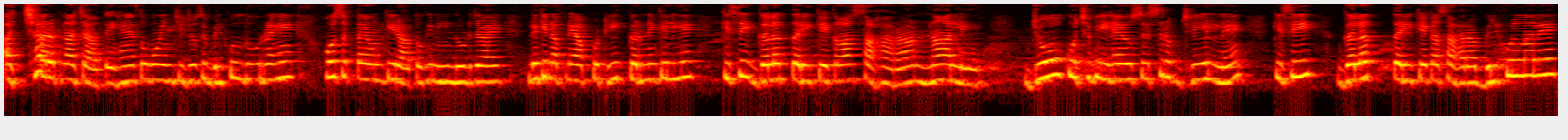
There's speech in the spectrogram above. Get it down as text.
अच्छा रखना चाहते हैं तो वो इन चीज़ों से बिल्कुल दूर रहें। हो सकता है उनकी रातों की नींद उड़ जाए, लेकिन अपने आप को ठीक करने के लिए किसी गलत तरीके का सहारा ना लें। जो कुछ भी है, उसे सिर्फ़ झेल लें, किसी गलत तरीके का सहारा बिल्कुल ना लें,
